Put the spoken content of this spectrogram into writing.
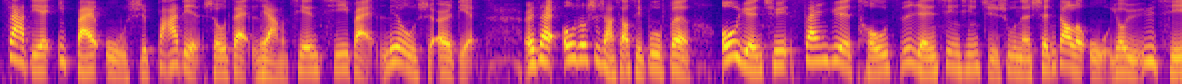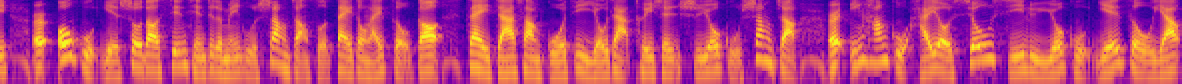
下跌一百五十八点，收在两千七百六十二点。而在欧洲市场消息部分，欧元区三月投资人信心指数呢升到了五，优于预期。而欧股也受到先前这个美股上涨所带动来走高，再加上国际油价推升，石油股上涨，而银行股还有休息旅游股也走扬，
